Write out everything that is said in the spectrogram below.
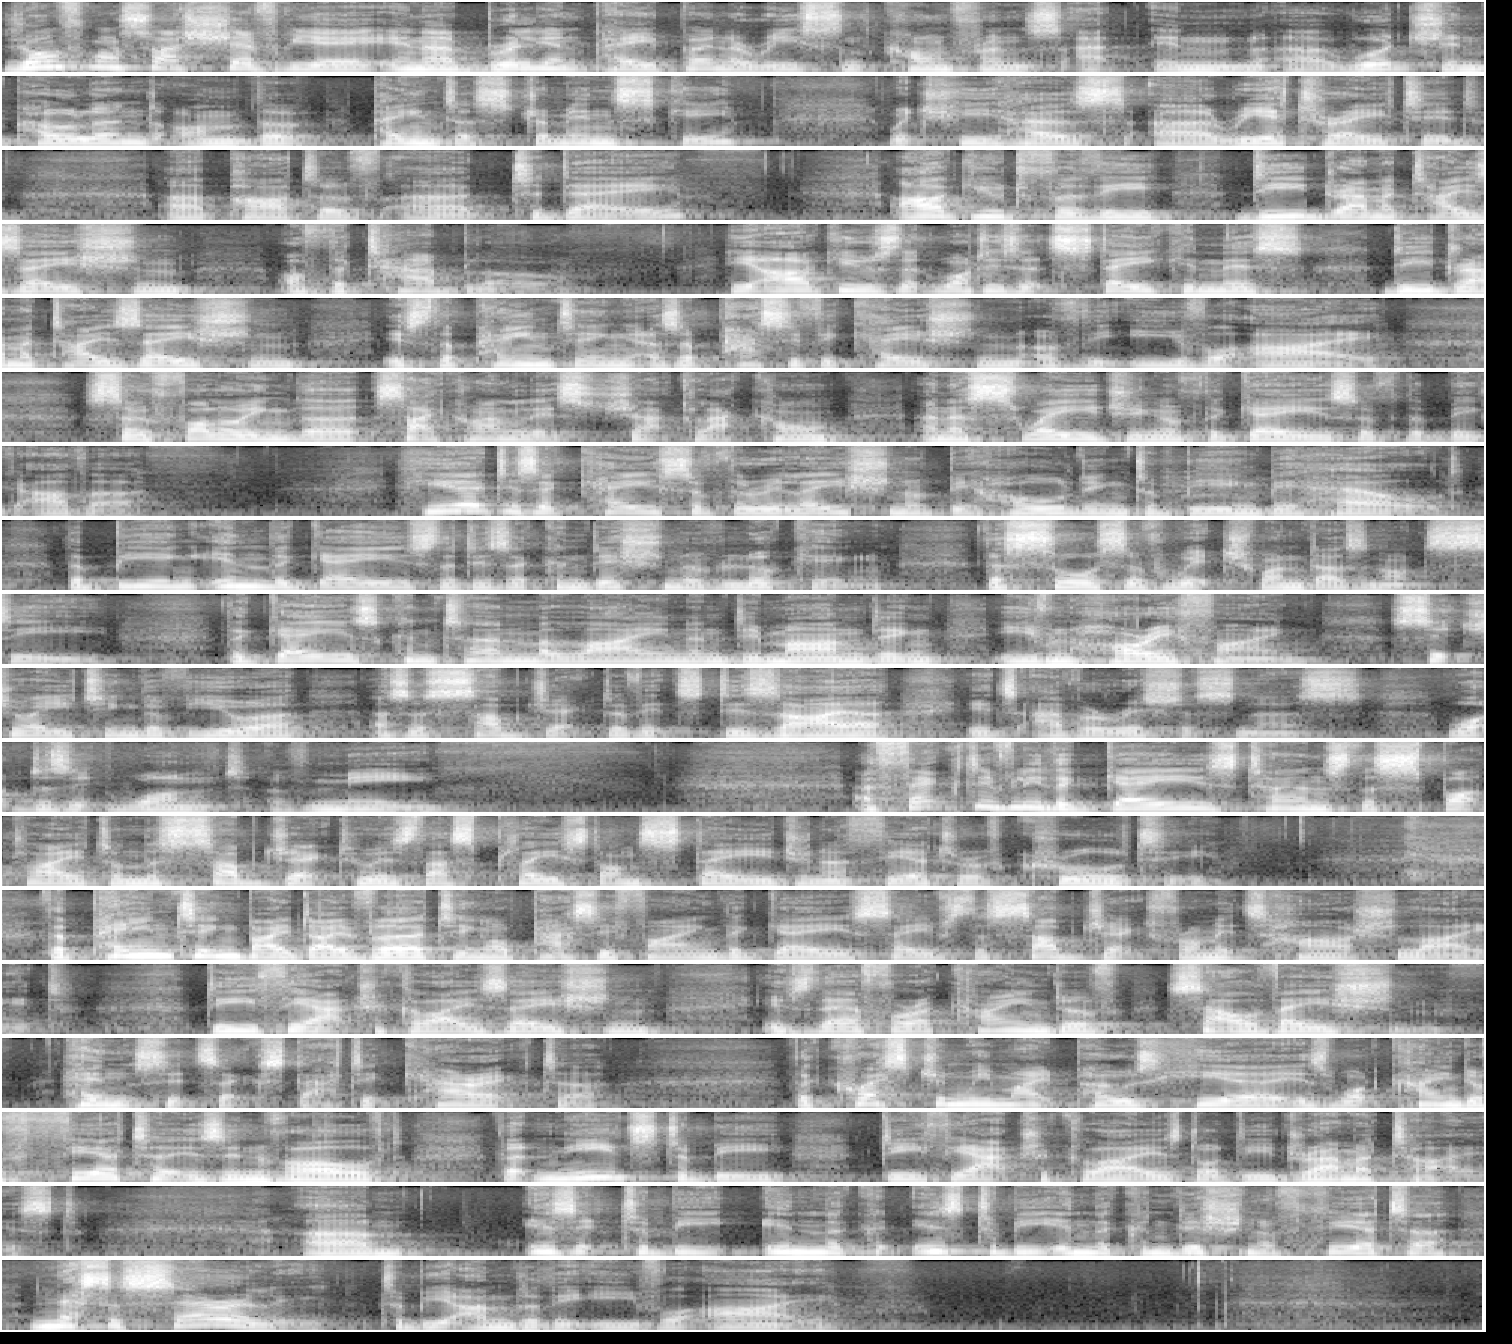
Jean Francois Chevrier, in a brilliant paper in a recent conference at, in uh, Łódź in Poland on the painter Strzemiński, which he has uh, reiterated uh, part of uh, today, argued for the de dramatization of the tableau. He argues that what is at stake in this de dramatization is the painting as a pacification of the evil eye. So, following the psychoanalyst Jacques Lacan, an assuaging of the gaze of the big other. Here it is a case of the relation of beholding to being beheld, the being in the gaze that is a condition of looking, the source of which one does not see. The gaze can turn malign and demanding, even horrifying, situating the viewer as a subject of its desire, its avariciousness. What does it want of me? Effectively, the gaze turns the spotlight on the subject who is thus placed on stage in a theatre of cruelty. The painting, by diverting or pacifying the gaze, saves the subject from its harsh light. Detheatricalization is therefore a kind of salvation, hence its ecstatic character. The question we might pose here is what kind of theatre is involved that needs to be detheatricalized or de-dramatized. Um, is it to be in the is to be in the condition of theatre necessarily to be under the evil eye?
